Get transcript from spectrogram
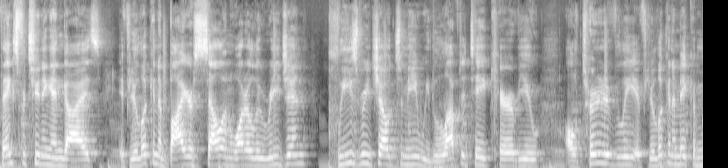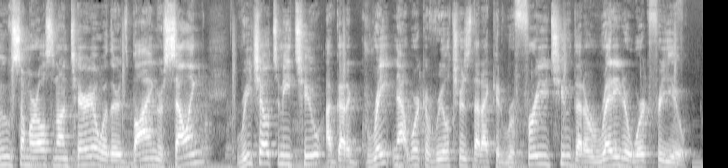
Thanks for tuning in, guys. If you're looking to buy or sell in Waterloo region, please reach out to me. We'd love to take care of you. Alternatively, if you're looking to make a move somewhere else in Ontario, whether it's buying or selling, reach out to me too. I've got a great network of realtors that I could refer you to that are ready to work for you.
